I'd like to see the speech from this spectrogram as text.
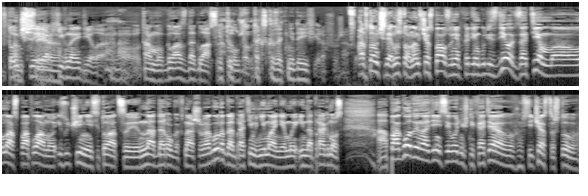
В том, числе и архивное дело. Да. Там глаз да глаз и тут, нужен. так сказать, сказать, не до эфиров уже. А в том числе, ну что, нам сейчас паузу необходимо будет сделать, затем э, у нас по плану изучение ситуации на дорогах нашего города, обратим внимание мы и на прогноз а, погоды на день сегодняшний, хотя сейчас-то что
